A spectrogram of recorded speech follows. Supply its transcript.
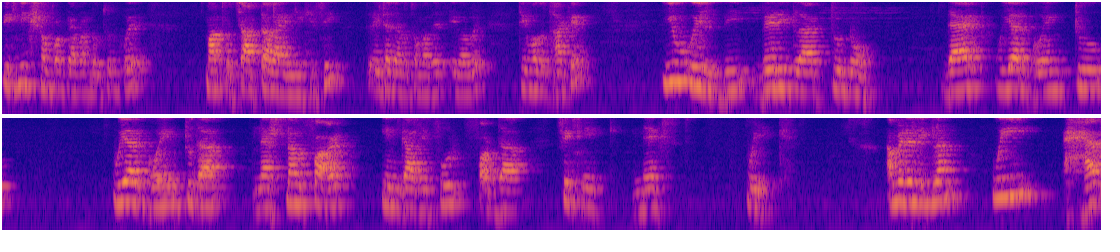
পিকনিক সম্পর্কে আমরা নতুন করে মাত্র চারটা লাইন লিখেছি। তো এটা যেন তোমাদের এভাবে ঠিকমতো থাকে। You will be very glad to know that we are going to we are going to the national park in Gazipur for the picnic next week আমরা এটা লিখলাম উই হ্যাভ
